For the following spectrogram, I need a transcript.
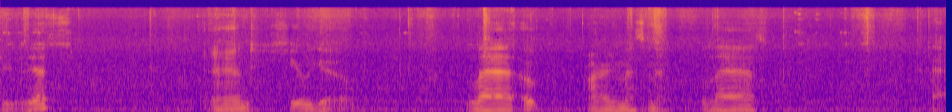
Do this. And here we go. La oh, already messing up. Last pack.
